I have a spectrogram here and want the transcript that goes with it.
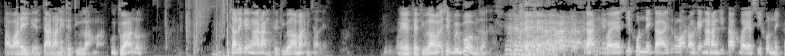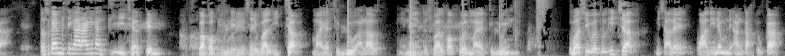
tak warai ke carane dadi ulama. Kudu anut. Misalnya kayak ngarang dadi ulama misalnya. Ya dadi ulama sih bebo misalnya. kan waya sihun nikah, wis ngono kayak ngarang kitab waya sihun nikah. Terus kayak mesti ngarangi kan diijabin wa qabulin. Saya wal ijab maya dulu alal ini terus wal qabul maya dulu ini. Wasiwatul ijab, misalnya waline muni angkah tuka,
